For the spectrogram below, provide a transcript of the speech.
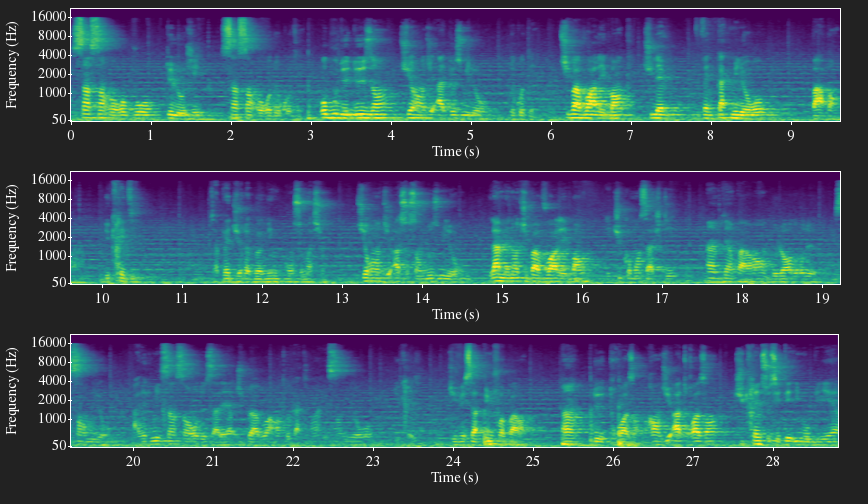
500 euros pour te loger, 500 euros de côté. Au bout de deux ans, tu es rendu à 12 000 euros de côté. Tu vas voir les banques, tu lèves 24 000 euros par banque de crédit. Ça peut être du revolving consommation. Tu es rendu à 72 000 euros. Là, maintenant, tu vas voir les banques et tu commences à acheter un bien par an de l'ordre de 100 000 euros. Avec 1500 euros de salaire, tu peux avoir entre 80 et 100 000 euros de crédit. Tu fais ça une fois par an. 1, 2, 3 ans. Rendu à 3 ans, tu crées une société immobilière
